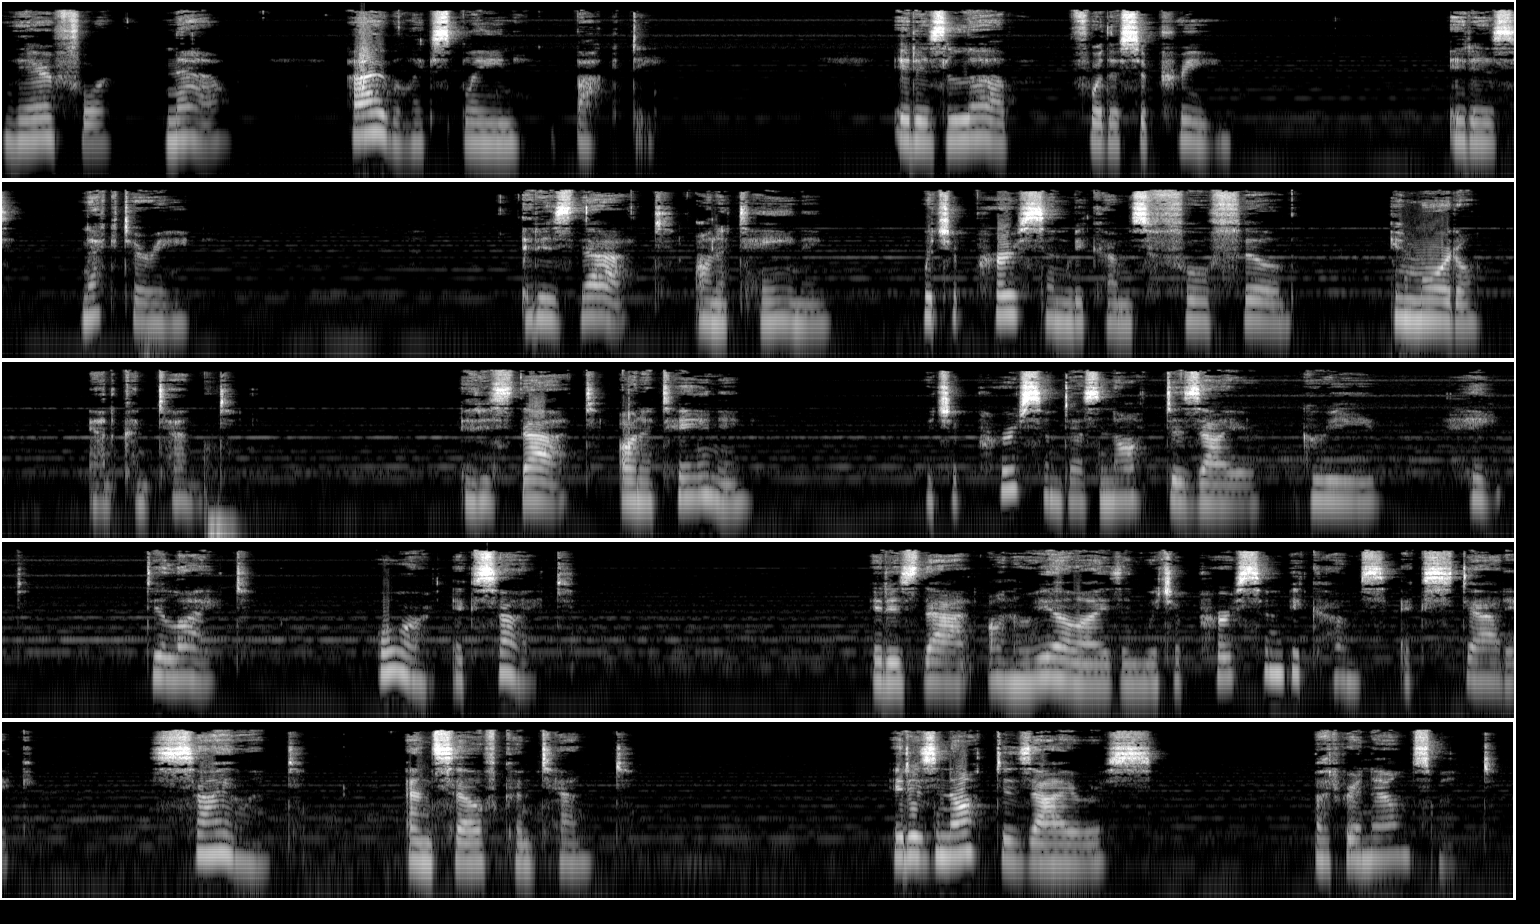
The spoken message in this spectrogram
Therefore, now I will explain bhakti. It is love for the Supreme. It is nectarine. It is that, on attaining, which a person becomes fulfilled, immortal, and content. It is that, on attaining, which a person does not desire, grieve, hate, delight, or excite. It is that on realizing which a person becomes ecstatic, silent, and self content. It is not desirous, but renouncement.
